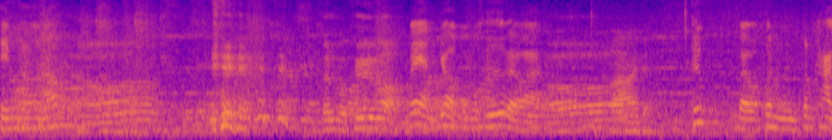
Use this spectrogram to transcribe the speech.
ทีมเมืองเนาะอ๋อมันบ่คือบ่แม่นหยอกก็บ่คือแบบว่าอ๋อฟ้าเด้อคือแบบว่าคนค่อนข้าง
